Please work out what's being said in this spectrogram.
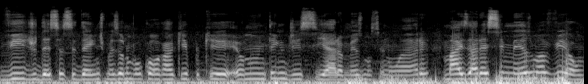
vídeo desse acidente, mas eu não vou colocar aqui porque eu não entendi se era mesmo ou se não era. Mas era esse mesmo avião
